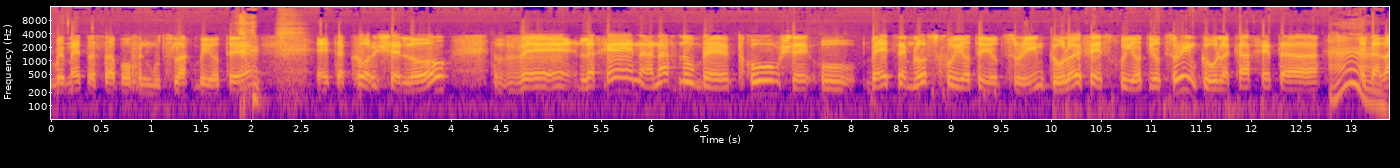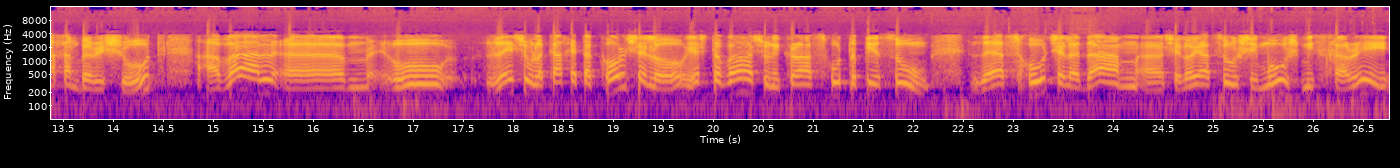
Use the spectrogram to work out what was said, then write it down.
באמת עשה באופן מוצלח ביותר את הקול שלו ולכן אנחנו בתחום שהוא בעצם לא זכויות היוצרים כי הוא לא יפה זכויות יוצרים כי הוא לקח את, ה, אה. את הלחן ברשות אבל um, הוא זה שהוא לקח את הקול שלו, יש דבר שהוא נקרא הזכות לפרסום. זה הזכות של אדם uh, שלא יעשו שימוש מסחרי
